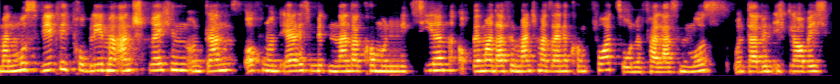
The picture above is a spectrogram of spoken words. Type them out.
man muss wirklich Probleme ansprechen und ganz offen und ehrlich miteinander kommunizieren, auch wenn man dafür manchmal seine Komfortzone verlassen muss. Und da bin ich, glaube ich,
